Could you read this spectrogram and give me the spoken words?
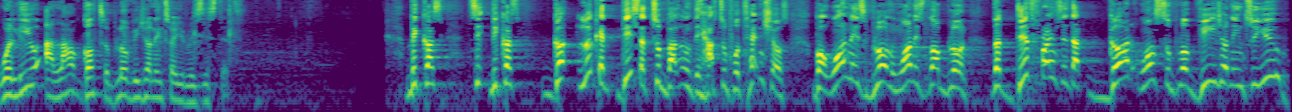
Will you allow God to blow vision into you? Resist it. Because, see, because God, look at these are two balloons, they have two potentials, but one is blown, one is not blown. The difference is that God wants to blow vision into you.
